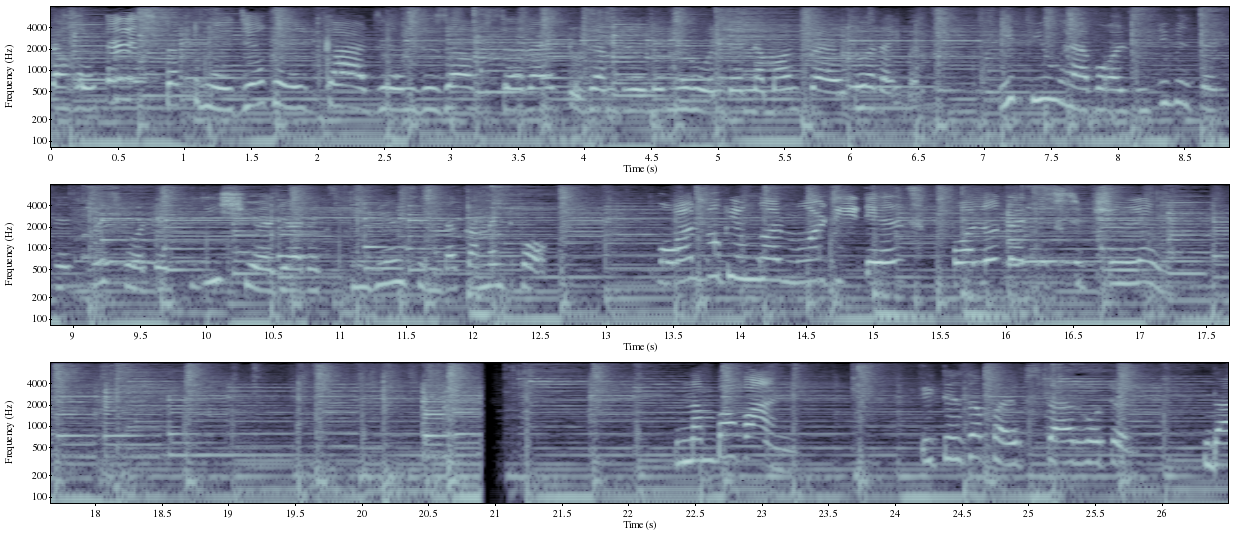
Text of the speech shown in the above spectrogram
The hotel expects major credit cards and reserves the right to temporarily hold an amount prior to arrival. If you have already visited this hotel, please share your experience in the comment box. For booking or more details, follow the description link. Number 1. It is a 5-star hotel. The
